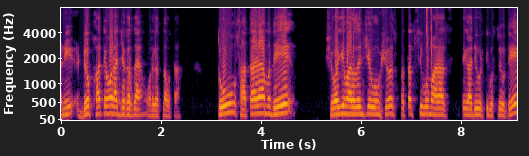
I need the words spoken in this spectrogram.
आणि डफ हा तेव्हा राज्यकर्ता वर्गातला होता. तो साताऱ्यामध्ये शिवाजी महाराजांचे वंशज प्रतापसिंह महाराज ते गादीवरती बसले होते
